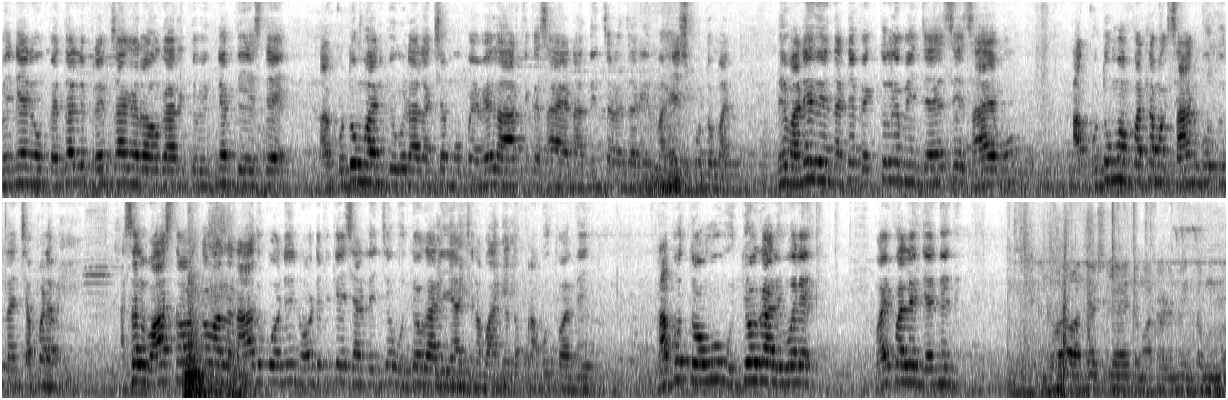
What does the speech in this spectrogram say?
మీ- నేను పెద్దల్ని ప్రేమసాగర్ రావు గారికి విజ్ఞప్తి చేస్తే ఆ కుటుంబానికి కూడా లక్ష ముప్పై వేల ఆర్థిక సహాయాన్ని అందించడం జరిగింది మహేష్ కుటుంబానికి. మేము అనేది ఏంటంటే వ్యక్తులుగా మేము చేసే సాయము ఆ కుటుంబం పట్ల మాకు సానుభూతి ఉందని చెప్పడమే. అసలు వాస్తవంగా వాళ్ళని ఆదుకొని నోటిఫికేషన్లు ఇచ్చి ఉద్యోగాలు ఇవ్వాల్సిన బాధ్యత ప్రభుత్వంది. ప్రభుత్వము ఉద్యోగాలు ఇవ్వలేదు. వైఫల్యం చెందింది. గౌరవ అధ్యక్షులు అయితే ఇంతకుముందు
